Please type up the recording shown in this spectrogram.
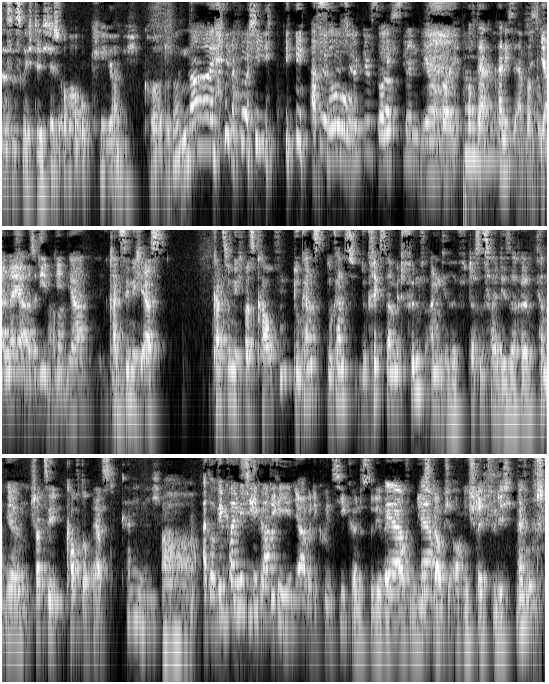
das ist richtig. Ist aber okay eigentlich gerade, oder? Nein, aber die. die Ach so, soll ich es denn? Ja, aber auf der kann ich es einfach so. Ja, naja, also die, die ja. Kannst du nicht erst, kannst du nicht was kaufen? Du kannst, du kannst, du kriegst damit fünf Angriff. Das ist halt die Sache. Kann ihr. Schatzi, kauf doch erst. Kann ich nicht. Ah. Also auf jeden Fall nicht die Buffy. ja, aber die Queen C könntest du dir Ja, wegkaufen. Die ja. ist, glaube ich, auch nicht schlecht für dich. Na gut,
